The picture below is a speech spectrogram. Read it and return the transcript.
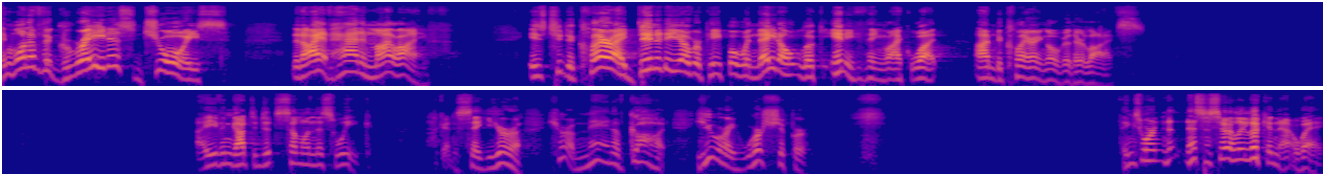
And one of the greatest joys that I have had in my life is to declare identity over people when they don't look anything like what I'm declaring over their lives. I even got to do someone this week. I got to say, you're a, you're a man of God. You are a worshiper. Things weren't necessarily looking that way.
